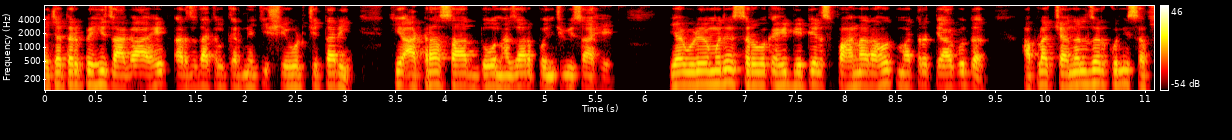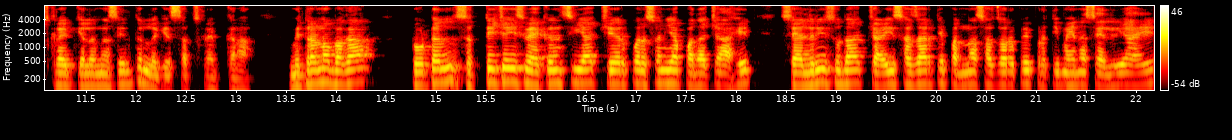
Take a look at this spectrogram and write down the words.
याच्यातर्फे ही जागा आहेत. अर्ज दाखल करण्याची शेवटची तारीख ही अठरा सात दोन हजार पंचवीस आहे. या व्हिडिओमध्ये सर्व काही डिटेल्स पाहणार आहोत. मात्र त्या अगोदर आपला चॅनल जर कोणी सबस्क्राईब केला नसेल तर लगेच सबस्क्राईब करा. मित्रांनो बघा टोटल सत्तेचाळीस वॅकन्सी या चेअरपर्सन या पदाच्या आहेत. सॅलरी सुद्धा चाळीस हजार ते पन्नास हजार रुपये प्रति महिना सॅलरी आहे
